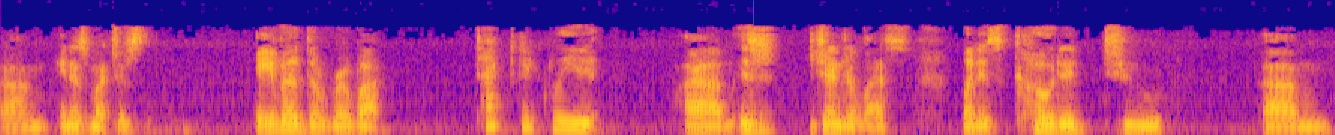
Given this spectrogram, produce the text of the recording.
um, in as much as Ava the robot technically um, is genderless, but is coded to um,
